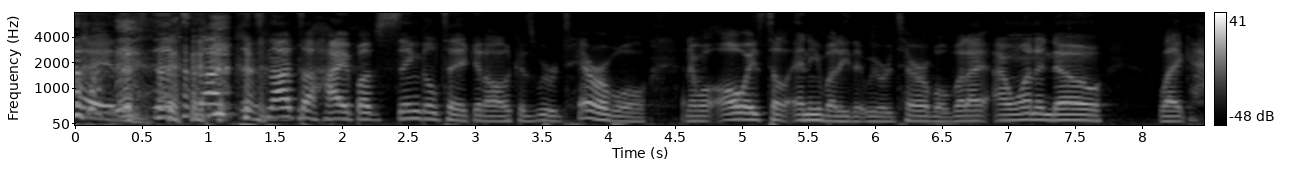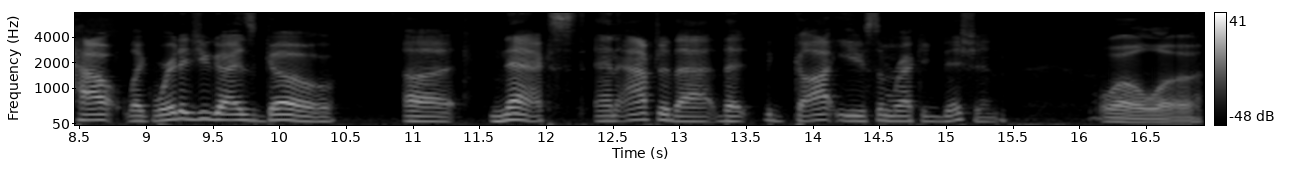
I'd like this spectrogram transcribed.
way. That's, that's not that's not to hype up single take at all because we were terrible. And I will always tell anybody that we were terrible. But I, I want to know like how like where did you guys go uh next and after that that got you some recognition? Well, uh,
